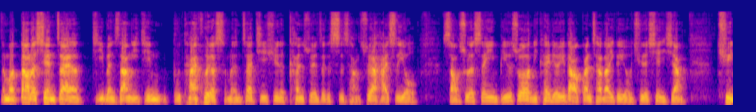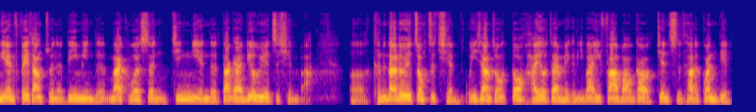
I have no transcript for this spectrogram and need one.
那么到了现在呢，基本上已经不太会有什么人再继续的看衰这个市场。虽然还是有少数的声音，比如说你可以留意到观察到一个有趣的现象：去年非常准的第一名的 Mike Wilson，今年的大概六月之前吧。呃，可能到六月中之前，我印象中都还有在每个礼拜一发报告，坚持他的观点。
